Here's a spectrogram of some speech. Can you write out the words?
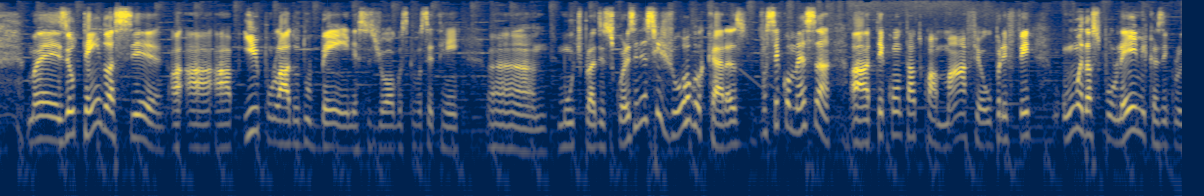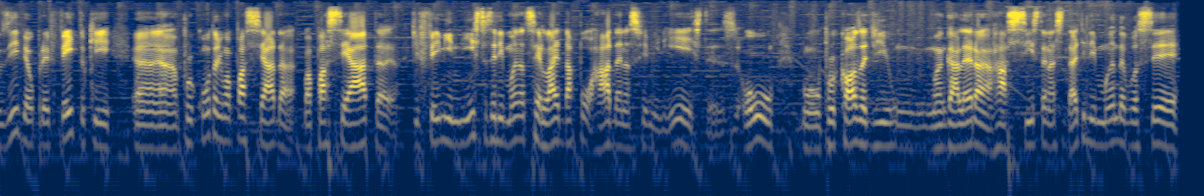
Mas eu tendo a ser, a, a, a, ir pro lado do bem nesses jogos que você tem uh, múltiplas escolhas. E nesse jogo, cara, você começa a ter contato com a máfia, o prefeito. Uma das polêmicas, inclusive, é o prefeito que, uh, por conta de uma passeada, uma passeata de feministas, ele manda, sei lá, e dar porrada nas feministas. Ou, ou por causa de um, uma galera racista na cidade, ele manda você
